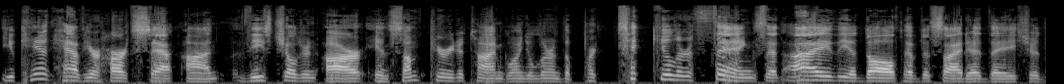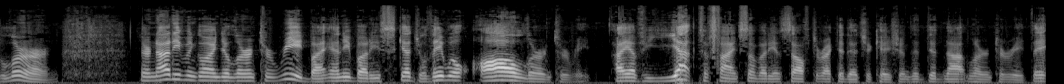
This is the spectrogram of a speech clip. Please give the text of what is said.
you can't have your heart set on these children are in some period of time going to learn the particular things that I, the adult, have decided they should learn. They're not even going to learn to read by anybody's schedule. They will all learn to read. I have yet to find somebody in self directed education that did not learn to read. They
